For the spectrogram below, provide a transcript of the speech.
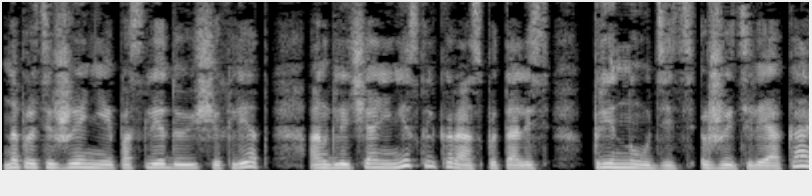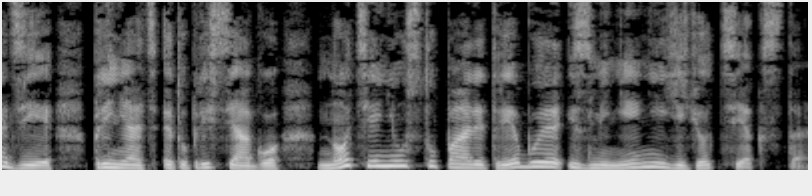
На протяжении последующих лет англичане несколько раз пытались принудить жителей Акадии принять эту присягу, но те не уступали, требуя изменения ее текста.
